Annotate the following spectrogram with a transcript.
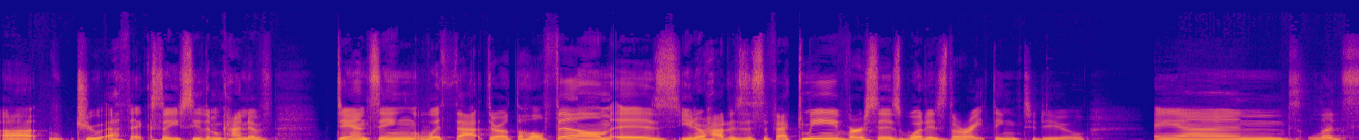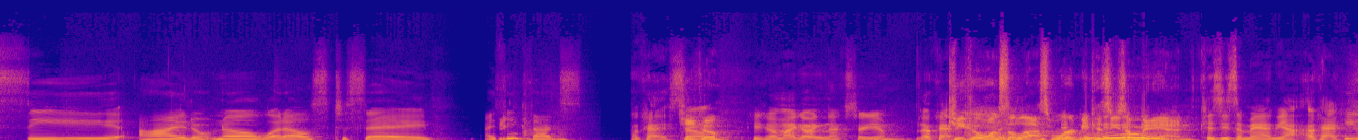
uh, true ethics. So you see them kind of dancing with that throughout the whole film is you know how does this affect me versus what is the right thing to do? And let's see. I don't know what else to say. I think that's Okay, so Kiko? Kiko, am I going next or you? Okay. Kiko wants the last word because he's a man. Because he's a man, yeah. Okay. He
